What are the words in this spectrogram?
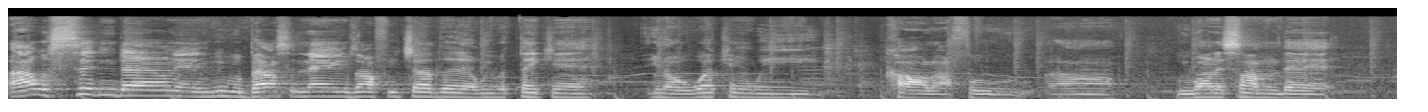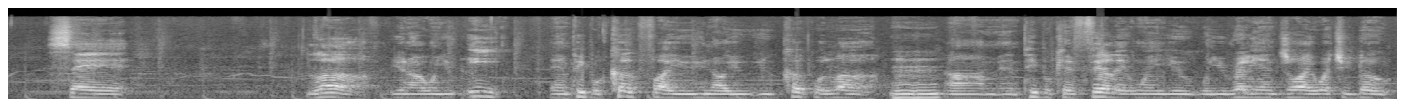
I was sitting down and we were bouncing names off each other, and we were thinking, you know, what can we call our food? Um, we wanted something that said love. You know, when you eat and people cook for you, you know, you, you cook with love, um, and people can feel it when you when you really enjoy what you do.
